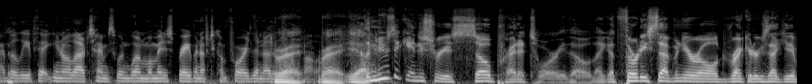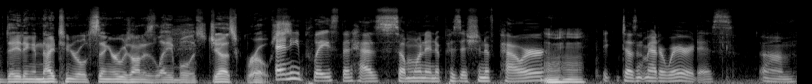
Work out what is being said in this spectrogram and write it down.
I believe that, you know, a lot of times when one woman is brave enough to come forward, then others right, will follow. right, yeah. The music industry is so predatory, though. Like a 37 year old record executive dating a 19 year old singer who's on his label. It's just gross. Any place that has someone in a position of power, Mm-hmm. it doesn't matter where it is, um,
